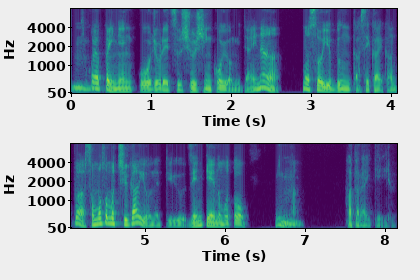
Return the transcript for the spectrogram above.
うんうん、そこはやっぱり年功序列、終身雇用みたいな、もうそういう文化、世界観とはそもそも違うよねっていう前提のもと、みんな働いている。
